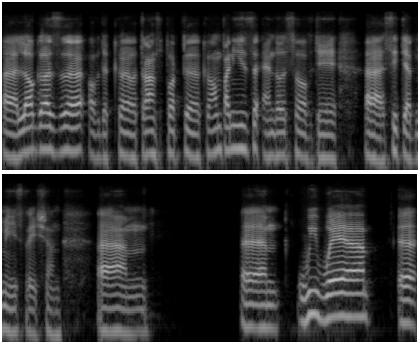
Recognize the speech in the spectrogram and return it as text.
logos of the transport companies and also of the city administration. Um, um, we were uh,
